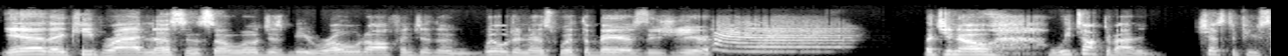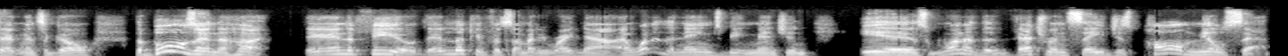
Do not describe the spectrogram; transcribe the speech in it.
Yeah, they keep riding us, and so we'll just be rolled off into the wilderness with the Bears this year. But you know, we talked about it just a few segments ago. The Bulls are in the hunt. They're in the field. They're looking for somebody right now. And one of the names being mentioned is one of the veteran sages, Paul Millsap,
